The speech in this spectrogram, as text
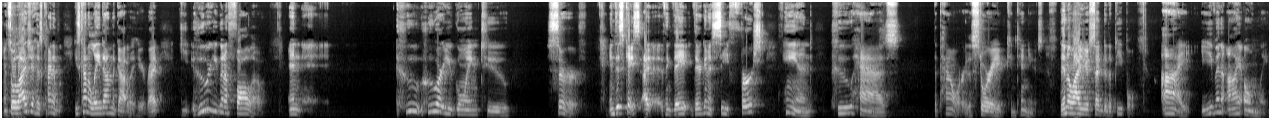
And so Elijah has kind of he's kind of laid down the gauntlet here, right? Who are you going to follow? And who who are you going to serve? In this case, I, I think they they're going to see firsthand who has the power. The story continues. Then Elijah said to the people, I, even I only,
